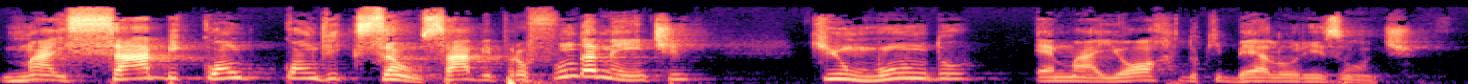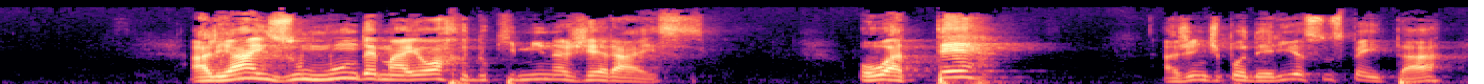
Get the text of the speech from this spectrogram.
mas sabe com convicção, sabe profundamente que o mundo é maior do que Belo Horizonte. Aliás, o mundo é maior do que Minas Gerais. Ou até a gente poderia suspeitar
